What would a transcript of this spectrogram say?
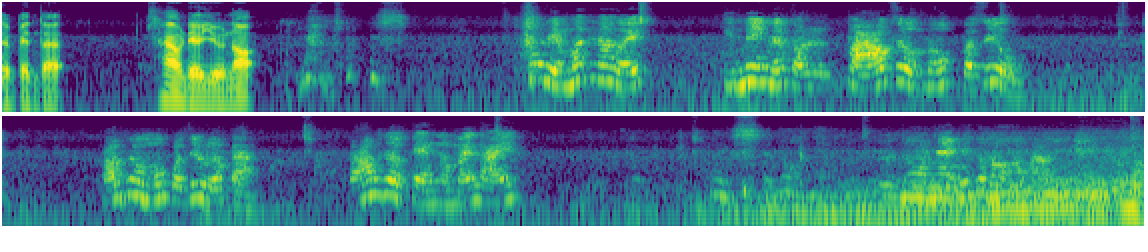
จะเป็นแต่ห้าวเดียวอยู่เนาะข้าวเดียวมันนะเฮ้ยกินแมงแล้วก็เปล่าเสิร์ฟมกปลาซิวเปล่าเสิร์ฟมกปลาซิวแล้วกันเปล่าเสิร์ฟแกงหน่อไม้ไหลจิตจะ นอนไงนอนใหญ่ไม่ตัวนอนเอามาเลยไงตอน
